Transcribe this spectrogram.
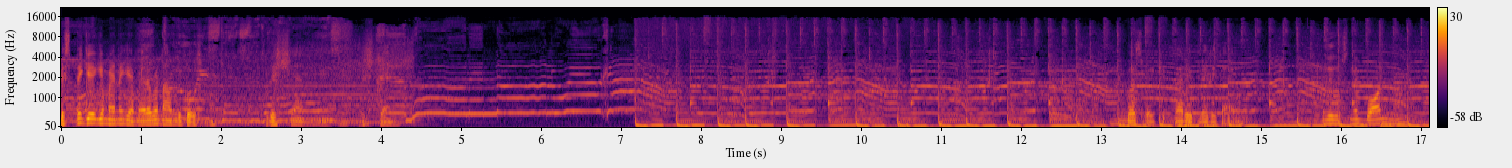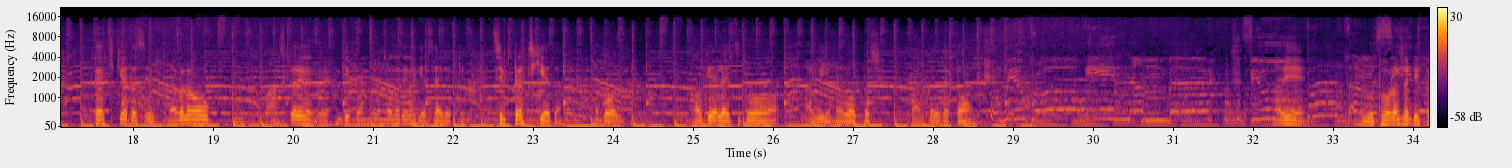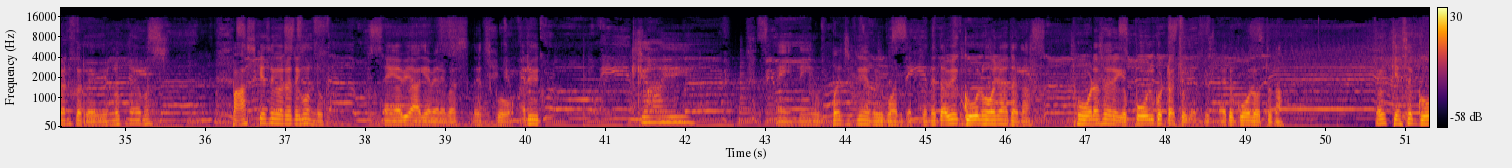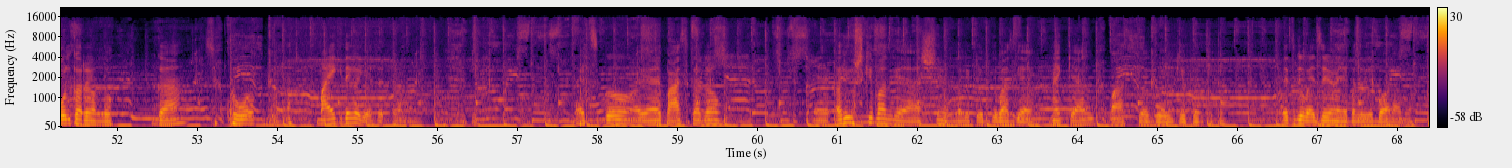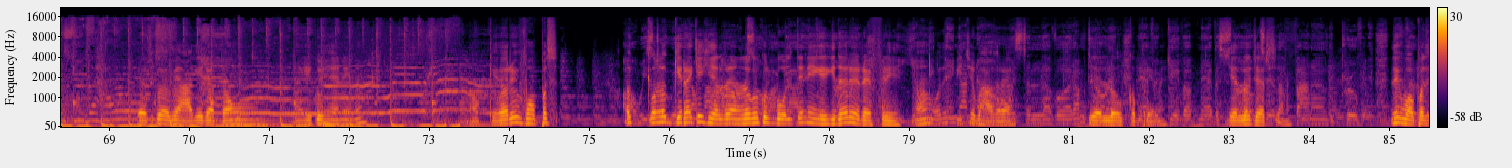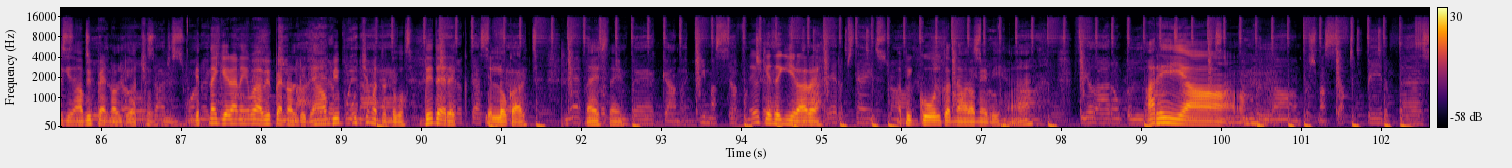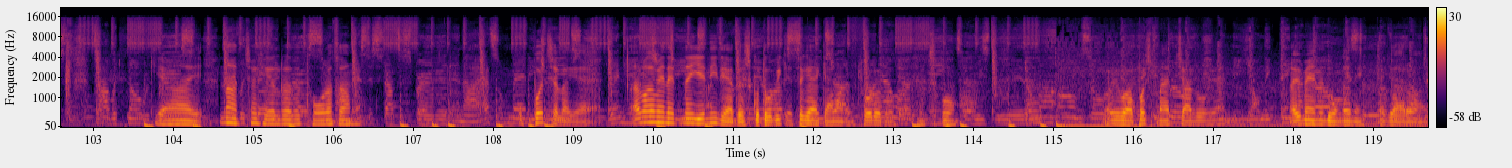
इसने किया कि मैंने किया? मेरा भी नाम लिखो उसमें क्रिश्चियन क्रिश्चियन बस भाई कितना रिप्ले दिखाया। मुझे उसने बॉल ना टच किया था सिर्फ़। मैं बोला वो पास करेगा क्या? डिपेंड उन लोगों को देखा कैसा है करके। सिर्फ़ टच किया था बॉल ओके लेट्स गो अभी मैं वापस टैकल करता हूँ। अरे, वो थोड़ा सा डिफेंड कर रहे हैं इन लोग मेरे पास। पास कैसे कर रहे थे उन लोग? नहीं, अभी आ गया मेरे पास। लेट्स गो अरे, क्या है नहीं नहीं, वो बच गए भाई बहुत गंदे नहीं तो अभी गोल हो जाता था। थोड़ा सा रह गया। पोल को टच हो गया सिर्फ़। नहीं तो गोल होता था। तो कैसे गोल कर रहे हैं उन लोग? गा, सिर्फ़ माइक देगा क्या? सर लेट्स गो अरे पास कर रहा हूँ। अरे उसके पास गया अच्छे उन लोग टीम के पास गया। मैं क्या पास किया गोल कीपर की तो लेट्स गो वैसे भी मेरे पास अभी बॉल आ गया। लेट्स गो अभी आगे जाता हूँ। आगे कोई है नहीं ना? ओके अरे वापस उन लोग गिरा के खेल रहे हैं, उन लोगों को कुछ बोलते नहीं है किधर है रेफरी हाँ वो पीछे भाग रहा है। येलो कपड़े में। येलो जर्सी में। देख, वापस गिरा। अभी पेनल्टी अच्छा। इतना गिरा नहीं भाई, अभी पेनल्टी दे। हाँ अभी पूछे मत देखो दे direct yellow card nice nice कैसे गिरा रहा है। अभी गोल करने वाला मैं भी। हाँ। अरे यार। क्या इतना अच्छा खेल रहा था थोड़ा सा। ऊपर चला गया। है अब अगर मैंने इतना ये नहीं दिया था इसको तो भी कैसे गया? क्या मालूम? छोड़ो तो इसको। अभी वापस मैच चालू हो गया। अभी मैं इन्हें दूँगा ही नहीं मैं जा रहा हूँ।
